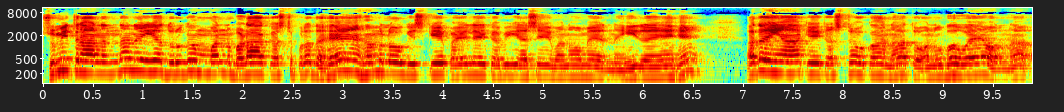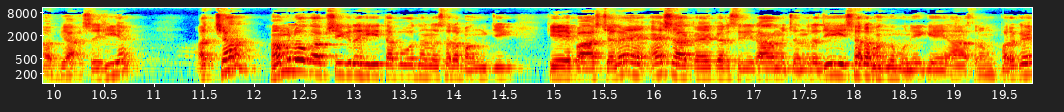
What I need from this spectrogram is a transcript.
सुमित्रानंदन, यह दुर्गम वन बड़ा कष्टप्रद है। हम लोग इसके पहले कभी ऐसे वनों में नहीं रहे हैं। अतः यहाँ के कष्टों का न तो अनुभव है और न अभ्यास ही है। अच्छा हम लोग अब शीघ्र ही तपोधन सरभंग जी के पास चले ऐसा कहकर श्री रामचंद्र जी सरभंग मुनि के आश्रम पर गए।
